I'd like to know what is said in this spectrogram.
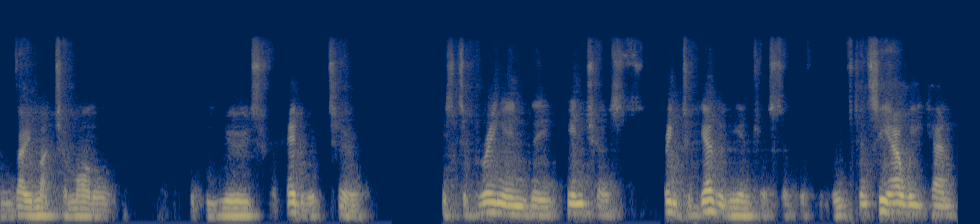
and very much a model that we use for HeDWIC too, is to bring in the interests, bring together the interests of different groups and see how we can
